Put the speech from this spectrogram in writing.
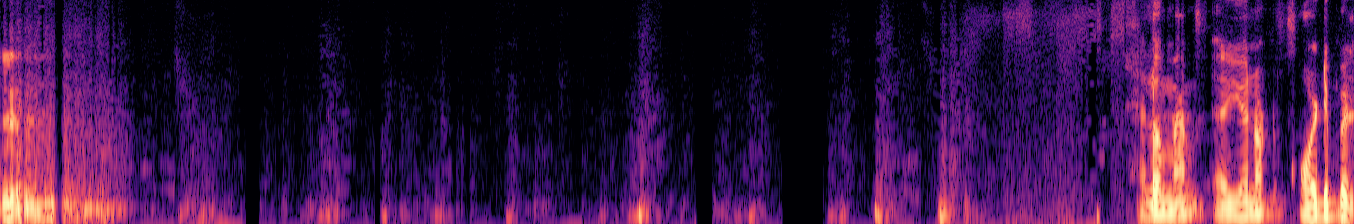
Hello? Hello, ma'am. Uh, you're not audible.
